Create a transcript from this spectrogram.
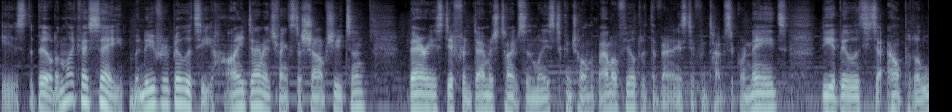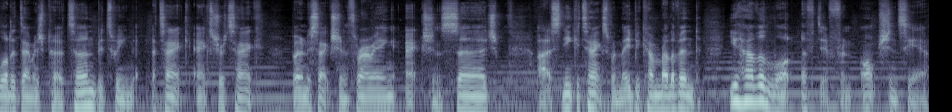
is the build. And like I say, maneuverability, high damage thanks to Sharpshooter, various different damage types and ways to control the battlefield with the various different types of grenades, the ability to output a lot of damage per turn between attack, extra attack, bonus action throwing, action surge, uh, sneak attacks when they become relevant. You have a lot of different options here.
